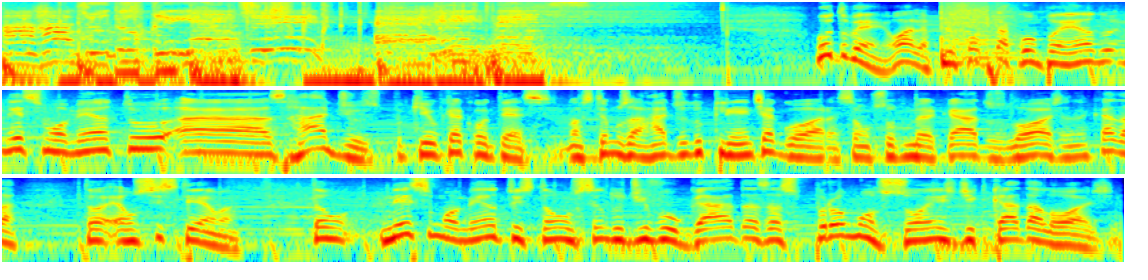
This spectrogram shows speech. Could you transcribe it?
A rádio do cliente. Muito bem, olha, pessoal que está acompanhando nesse momento as rádios, porque o que acontece? Nós temos a rádio do cliente agora, são supermercados, lojas, né? Cada, então é um sistema. Então, nesse momento estão sendo divulgadas as promoções de cada loja.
